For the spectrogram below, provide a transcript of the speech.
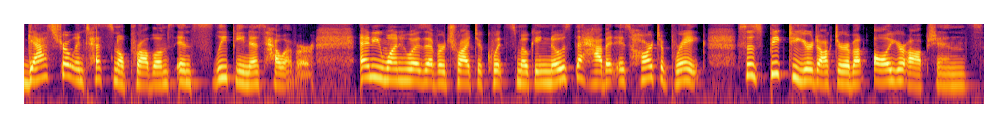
gastrointestinal problems, and sleepiness, however. Anyone who has ever tried to quit smoking knows the habit is hard to break, so speak to your doctor about all your options.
